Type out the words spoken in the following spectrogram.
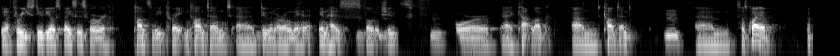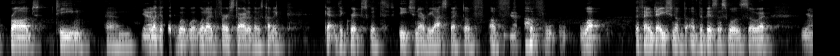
you know, three studio spaces where we're constantly creating content, uh, doing our own in-house mm. photo shoots mm. for uh, catalog and content. Mm. Um, so it's quite a, a broad team. Um, yeah. Like I said, w- w- when I first started, I was kind of getting the grips with each and every aspect of of yeah. of what the foundation of the of the business was. So. Uh, yeah.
